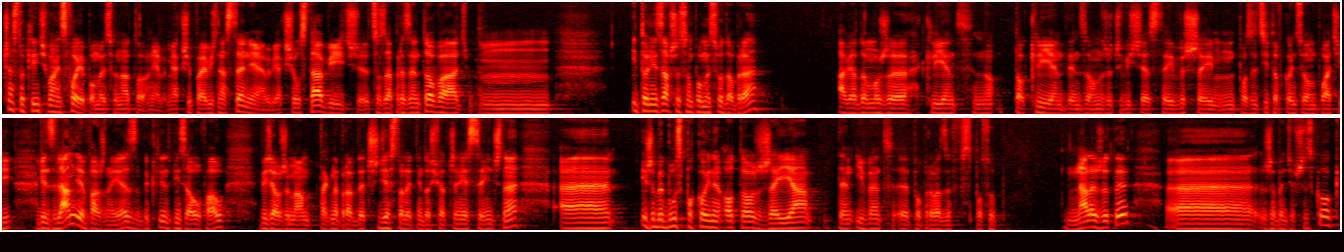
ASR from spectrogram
często klienci mają swoje pomysły na to, nie wiem, jak się pojawić na scenie, jak się ustawić, co zaprezentować. mm, I to nie zawsze są pomysły dobre, a wiadomo, że klient no, to klient, więc on rzeczywiście z tej wyższej mm, pozycji to w końcu on płaci. Więc dla mnie ważne jest, by klient mi zaufał, wiedział, że mam tak naprawdę 30-letnie doświadczenie sceniczne e, i żeby był spokojny o to, że ja ten event e, poprowadzę w sposób należyty, e, że będzie wszystko ok,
